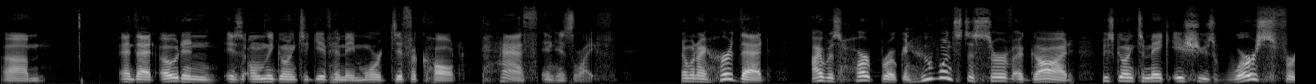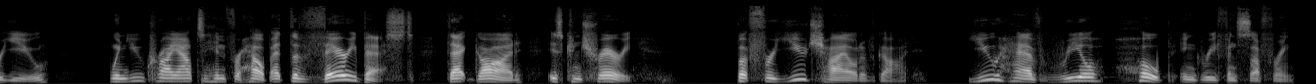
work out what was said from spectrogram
um, and that Odin is only going to give him a more difficult path in his life. Now, when I heard that, I was heartbroken. Who wants to serve a God who's going to make issues worse for you when you cry out to Him for help. At the very best, that God is contrary. But for you, child of God, you have real hope in grief and suffering.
